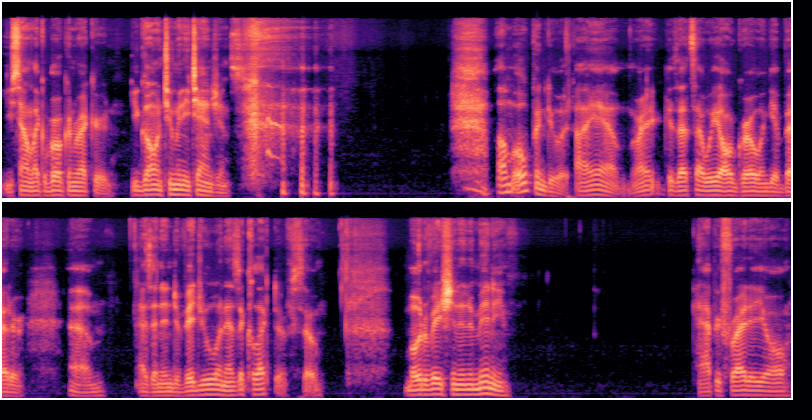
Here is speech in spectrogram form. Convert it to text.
You sound like a broken record. You go on too many tangents. I'm open to it. I am, right? Because that's how we all grow and get better um, as an individual and as a collective. So, motivation in a mini. Happy Friday, y'all.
